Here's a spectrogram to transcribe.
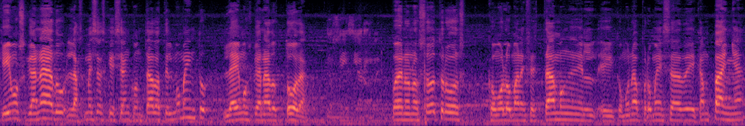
que hemos ganado las mesas que se han contado hasta el momento, la hemos ganado todas. Bueno, nosotros, como lo manifestamos eh, como una promesa de campaña,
